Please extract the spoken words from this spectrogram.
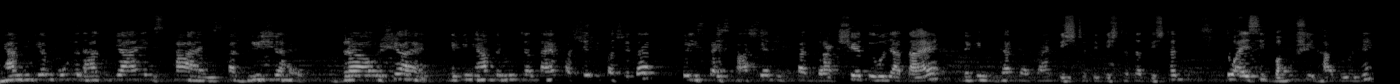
ध्यान दीजिए मूल धातु क्या है? स्था है। इसका दृश्य है। द्रश्य है। लेकिन यहाँ पे रूप चलता है पश्चित पश्चित तो इसका स्थाशियत इसका द्राक्षियत हो जाता है, लेकिन इधर चलता है तिष्ठति, तिष्ठत तिष्ठत। तो ऐसी बहुत सी धातुएँ हैं।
